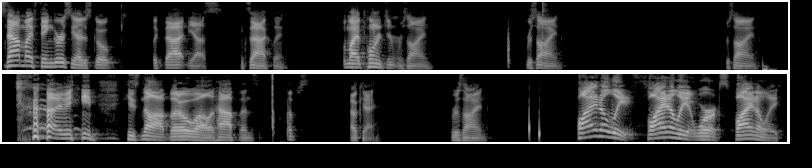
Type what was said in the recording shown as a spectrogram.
snap my fingers yeah just go like that yes exactly. But my opponent didn't resign. Resign. Resign. I mean he's not but oh well it happens. Oops. Okay. Resign. Finally finally it works finally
